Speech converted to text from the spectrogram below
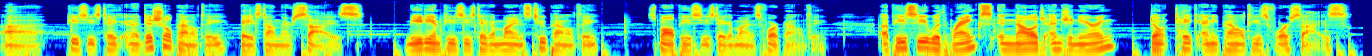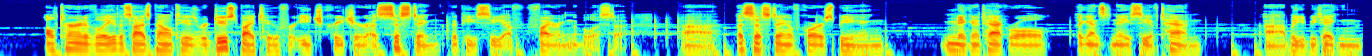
Uh, PCs take an additional penalty based on their size. Medium PCs take a minus two penalty. Small PCs take a minus four penalty. A PC with ranks in knowledge engineering don't take any penalties for size. Alternatively, the size penalty is reduced by two for each creature assisting the PC of firing the ballista. Uh, assisting, of course, being make an attack roll against an AC of 10, uh, but you'd be taking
